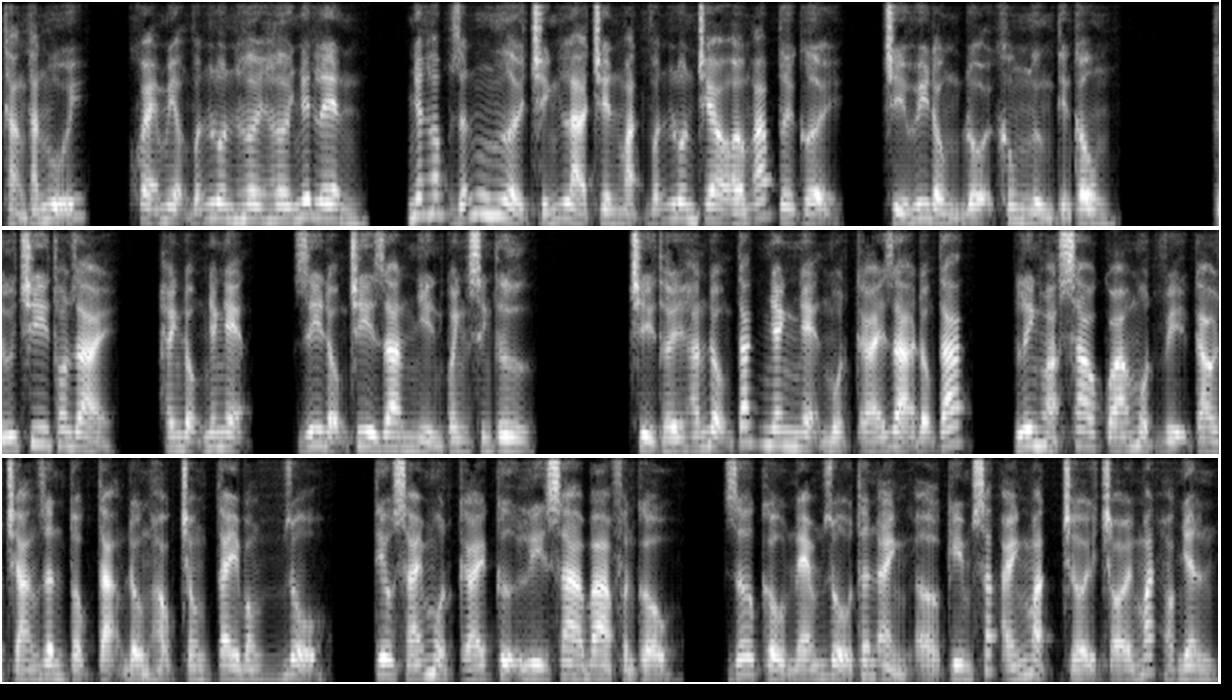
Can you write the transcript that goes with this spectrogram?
thẳng thắn mũi, khỏe miệng vẫn luôn hơi hơi nhếch lên, nhất hấp dẫn người chính là trên mặt vẫn luôn treo ấm áp tươi cười, chỉ huy đồng đội không ngừng tiến công. Tứ chi thon dài, hành động nhanh nhẹn, di động chi gian nhìn quanh sinh tư. Chỉ thấy hắn động tác nhanh nhẹn một cái giả động tác, linh hoạt sao quá một vị cao tráng dân tộc tạng đồng học trong tay bóng rổ, tiêu sái một cái cự ly xa ba phần cầu, dơ cầu ném rổ thân ảnh ở kim sắc ánh mặt trời chói mắt hoặc nhân.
